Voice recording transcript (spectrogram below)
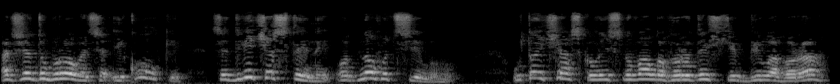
Адже Дубровиця і Колки це дві частини одного цілого. У той час, коли існувало городище Біла Гора,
